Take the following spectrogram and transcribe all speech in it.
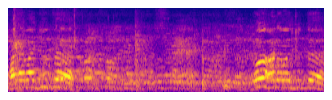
하나만 주다. 어, 하나만 주다.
